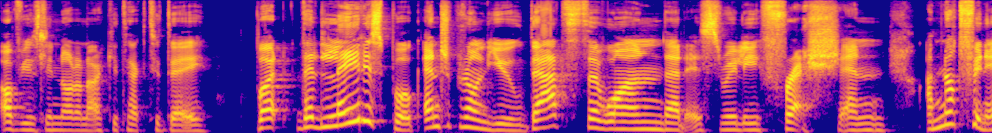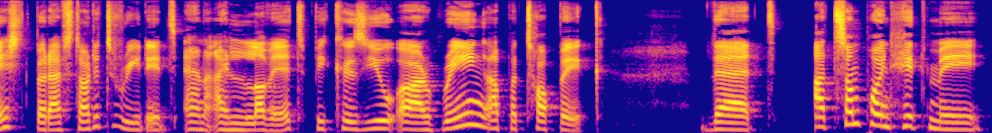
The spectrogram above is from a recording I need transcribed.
obviously not an architect today. But the latest book, Entrepreneurial You, that's the one that is really fresh. And I'm not finished, but I've started to read it and I love it because you are bringing up a topic that at some point hit me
